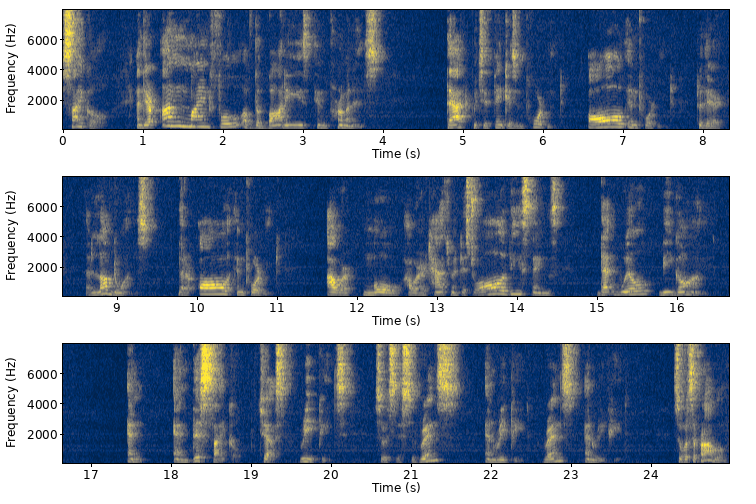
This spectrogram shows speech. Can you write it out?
cycle, and they are unmindful of the body's impermanence, that which they think is important all important to their loved ones, that are all important. Our mo, our attachment is to all of these things that will be gone. And, and this cycle just repeats. So it's this rinse and repeat, rinse and repeat. So what's the problem?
